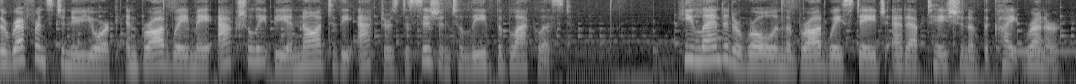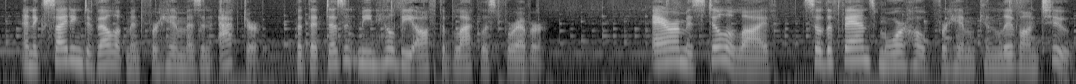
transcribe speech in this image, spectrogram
The reference to New York and Broadway may actually be a nod to the actor's decision to leave the blacklist. He landed a role in the Broadway stage adaptation of The Kite Runner, an exciting development for him as an actor, but that doesn't mean he'll be off the blacklist forever. Aram is still alive, so the fans' more hope for him can live on too.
